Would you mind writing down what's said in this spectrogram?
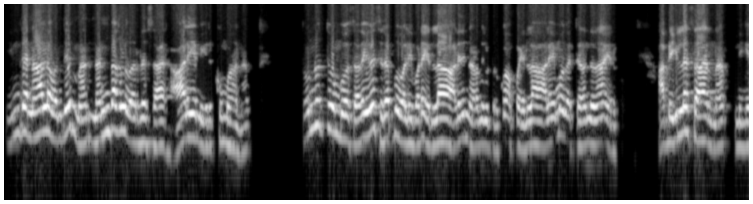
இந்த நாள்ல வந்து ம- நண்பகல் வருது சார். ஆலயம் இருக்குமானா தொண்ணூத்தி ஒன்பது சதவீதம் சிறப்பு வழிபாடு எல்லா ஆலயமும் நடந்துகிட்டு இருக்கும். அப்போ எல்லா ஆலயமும் அங்க திறந்துதான் இருக்கும். அப்படி இல்ல சார்னா நீங்க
